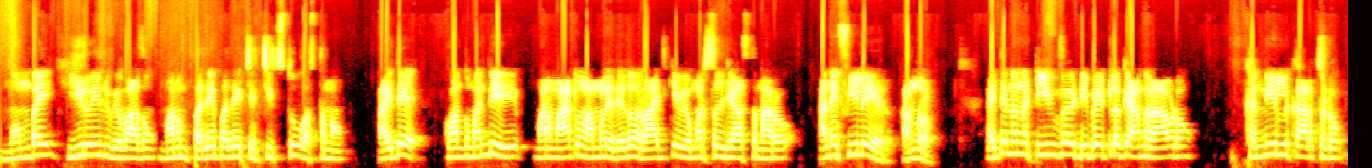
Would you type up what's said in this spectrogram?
ముంబై హీరోయిన్ వివాదం మనం పదే పదే చర్చిస్తూ వస్తున్నాం. అయితే కొంతమంది మన మాటలు నమ్మలేదు. ఏదో రాజకీయ విమర్శలు చేస్తున్నారు అనే ఫీల్ అయ్యారు అందరూ. అయితే నిన్న టీవీ ఫైవ్ డిబేట్లోకి ఆమె రావడం కన్నీళ్ళు కార్చడం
